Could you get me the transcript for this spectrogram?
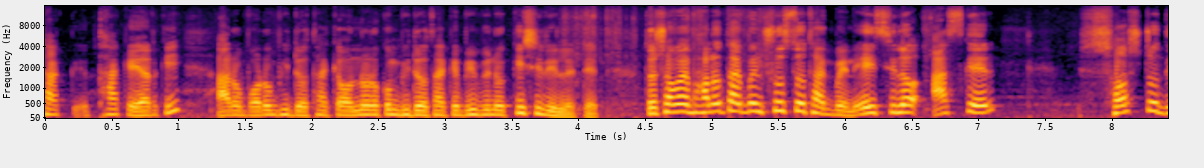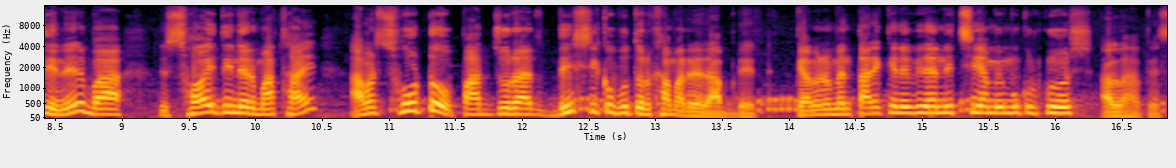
থাকে থাকে আর কি আরও বড় ভিডিও থাকে, অন্যরকম ভিডিও থাকে, বিভিন্ন কৃষি রিলেটেড তো সবাই ভালো থাকবেন, সুস্থ থাকবেন। এই ছিল আজকের ষষ্ঠ দিনের বা ছয় দিনের মাথায় আমার ছোট পাঁচ জোড়ার দেশি কবুতর খামারের আপডেট ক্যামেরাম্যান তারিখ নিবিদা নিচ্ছি, আমি মুকুল ক্রোশ আল্লাহ হাফেজ।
